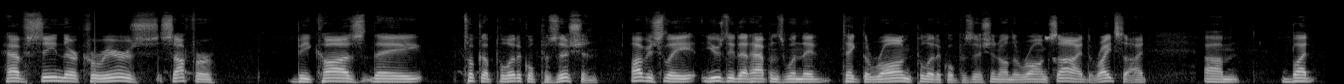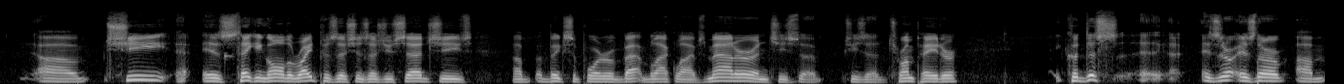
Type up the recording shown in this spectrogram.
have seen their careers suffer because they took a political position. Obviously, usually that happens when they take the wrong political position on the wrong side, the right side. Um, but uh, she is taking all the right positions, as you said. She's a, a big supporter of Black Lives Matter, and she's a, she's a Trump hater. Could this uh, is there is there um,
